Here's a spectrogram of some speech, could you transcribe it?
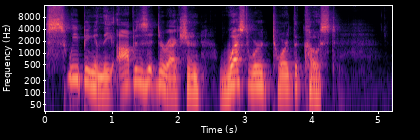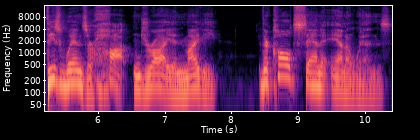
sweeping in the opposite direction, westward toward the coast. These winds are hot and dry and mighty. They're called Santa Ana winds.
